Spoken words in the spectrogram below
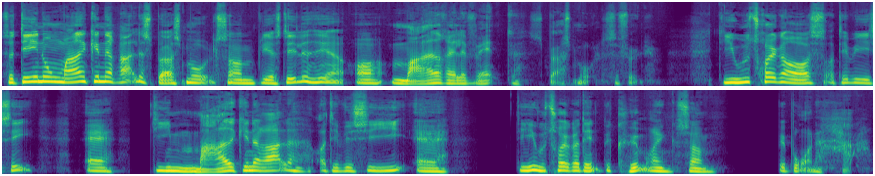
Så det er nogle meget generelle spørgsmål, som bliver stillet her, og meget relevante spørgsmål selvfølgelig. De udtrykker også, og det vil I se, at de er meget generelle, og det vil sige, at det udtrykker den bekymring, som beboerne har.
